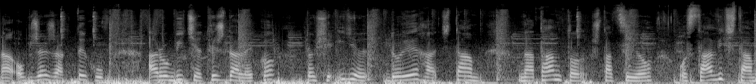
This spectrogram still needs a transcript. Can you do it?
na obrzeżach Tychów, a robicie też daleko, to się idzie dojechać tam na tamto stację, ustawić tam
